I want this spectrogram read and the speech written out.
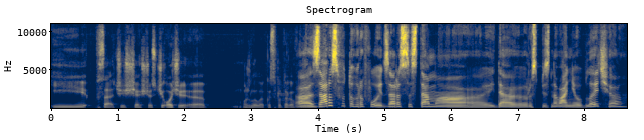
і все, чи ще щось, чи очі можливо якось фотографують. Зараз фотографують. Зараз система е, йде розпізнавання обличчя,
